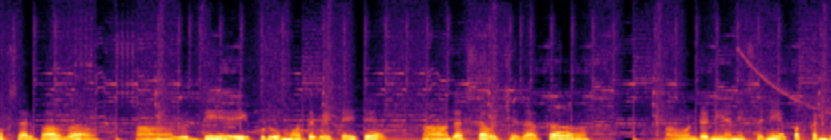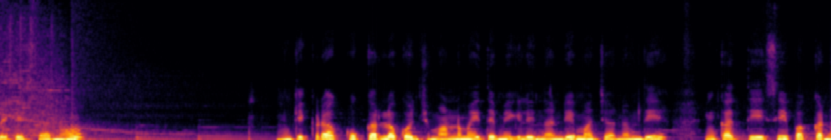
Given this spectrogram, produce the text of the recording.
ఒకసారి బాగా రుద్ది ఇప్పుడు మూత పెట్టి అయితే లస్తా వచ్చేదాకా ఉండని అనేసి పక్కన పెట్టేశాను ఇంక ఇక్కడ కుక్కర్లో కొంచెం అన్నం అయితే మిగిలిందండి మధ్యాహ్నంది. ఇంకా తీసి పక్కన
